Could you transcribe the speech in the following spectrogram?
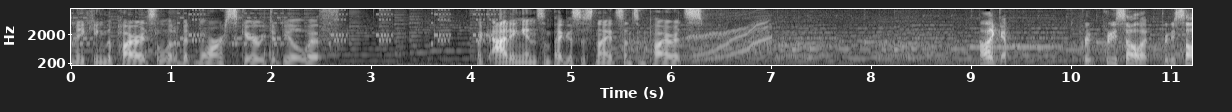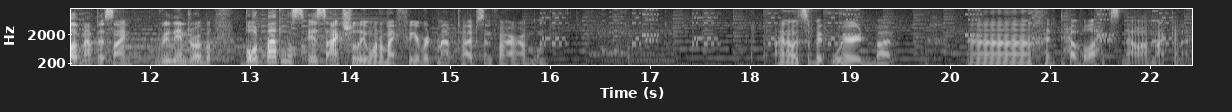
Making the pirates a little bit more scary to deal with. Like adding in some Pegasus Knights and some pirates. I like it pretty solid. Pretty solid map design. Really enjoyable. Boat battles is actually one of my favorite map types in Fire Emblem. I know it's a bit weird, but... Uh, Devil Axe, no, I'm not gonna...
